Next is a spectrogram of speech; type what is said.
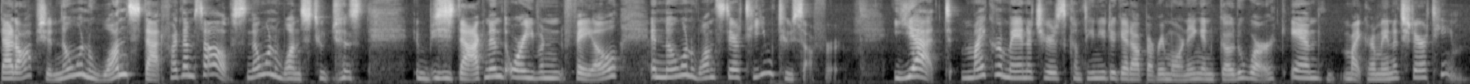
that option. No one wants that for themselves. No one wants to just be stagnant or even fail, and no one wants their team to suffer. Yet, micromanagers continue to get up every morning and go to work and micromanage their team.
